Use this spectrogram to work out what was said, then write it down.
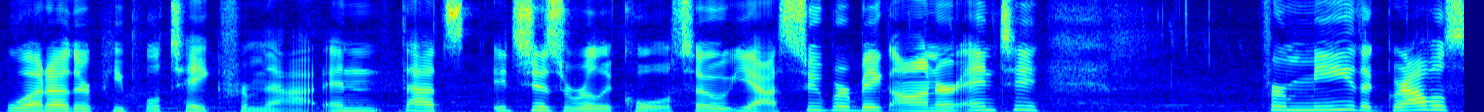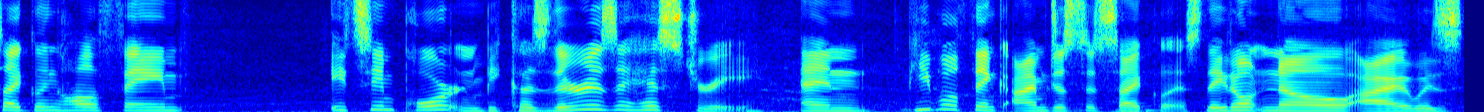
what other people take from that. And that's it's just really cool. So yeah, super big honor and to for me, the Gravel Cycling Hall of Fame, it's important because there is a history. And people think I'm just a cyclist. They don't know I was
